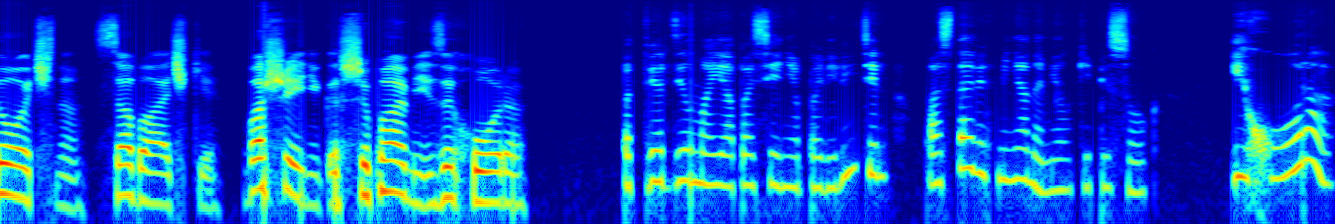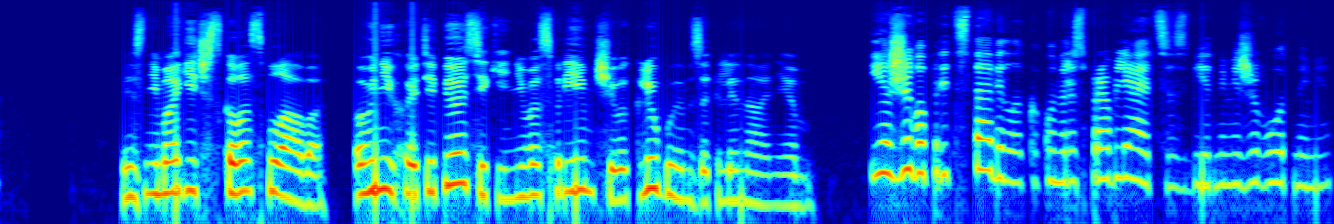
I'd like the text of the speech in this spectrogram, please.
Точно, собачки, в ошейниках с шипами из эхора. Подтвердил мои опасения повелитель, поставив меня на мелкий песок. И хора? Из немагического сплава. В них эти песики невосприимчивы к любым заклинаниям. Я живо представила, как он расправляется с бедными животными.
